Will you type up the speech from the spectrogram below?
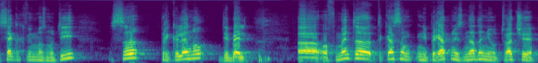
всякакви мазнотии, са прекалено дебели. А, в момента така съм неприятно изненадан от това, че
